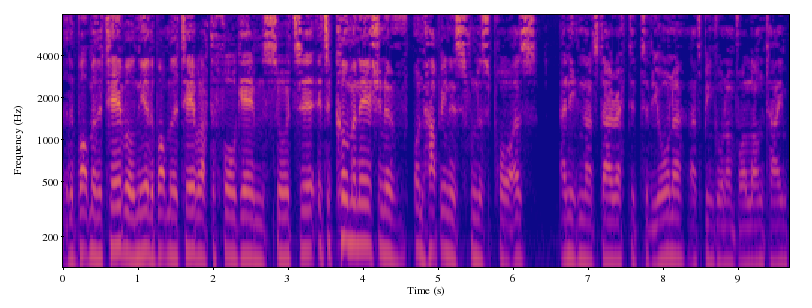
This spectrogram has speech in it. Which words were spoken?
at the bottom of the table, near the bottom of the table after four games. So it's a it's a culmination of unhappiness from the supporters. Anything that's directed to the owner, that's been going on for a long time.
